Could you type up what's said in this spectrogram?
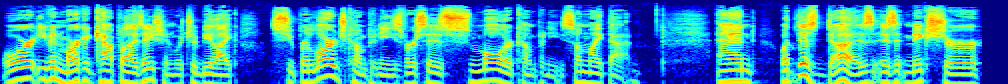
or even market capitalization, which would be like super large companies versus smaller companies, something like that. And what this does is it makes sure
